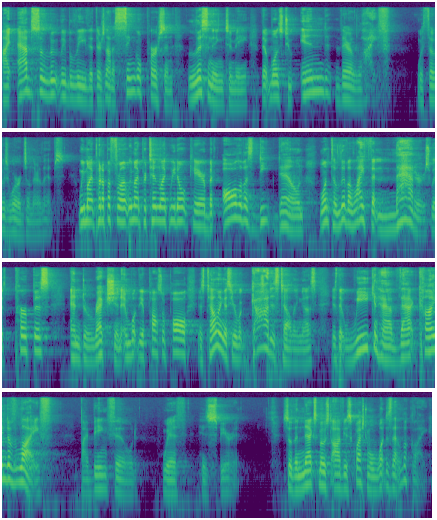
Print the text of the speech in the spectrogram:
I absolutely believe that there's not a single person listening to me that wants to end their life with those words on their lips. We might put up a front, we might pretend like we don't care, but all of us deep down want to live a life that matters with purpose and direction. And what the Apostle Paul is telling us here, what God is telling us, is that we can have that kind of life by being filled with His Spirit. So, the next most obvious question well, what does that look like?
